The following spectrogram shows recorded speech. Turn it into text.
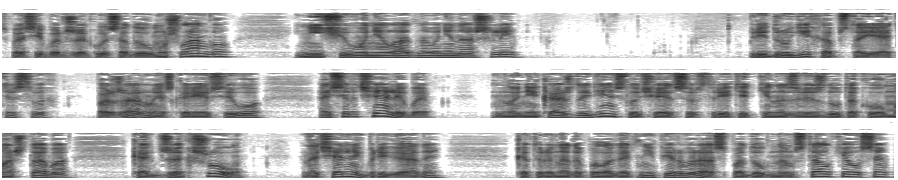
спасибо Джеку и садовому шлангу, ничего неладного не нашли. При других обстоятельствах пожарные, скорее всего, осерчали бы, но не каждый день случается встретить кинозвезду такого масштаба, как Джек Шоу, начальник бригады, который, надо полагать, не первый раз с подобным сталкивался,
